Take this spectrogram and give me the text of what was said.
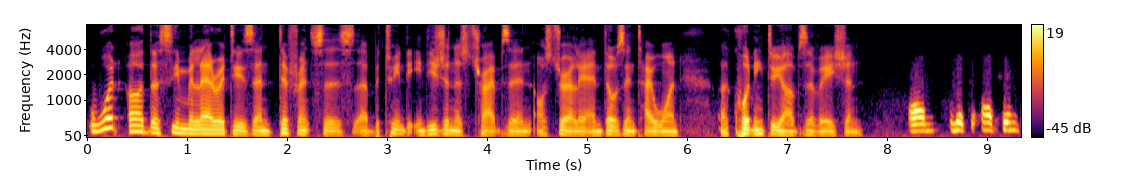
what are the similarities and differences uh, between the indigenous tribes in Australia and those in Taiwan, according to your observation? Um, look, I think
